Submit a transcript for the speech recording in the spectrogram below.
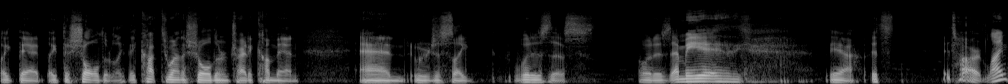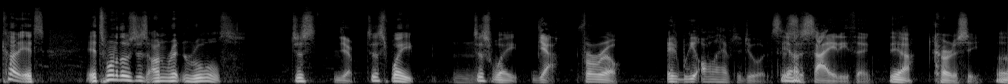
like that, like the shoulder, like they cut through on the shoulder and try to come in, and we were just like, "What is this? What is?" I mean, yeah, it's it's hard. Line cut. It's it's one of those just unwritten rules. Just Yep. just wait, Mm. just wait. Yeah, for real. It, we all have to do it. It's a Yes. society thing. Yeah. Courtesy. Ugh.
